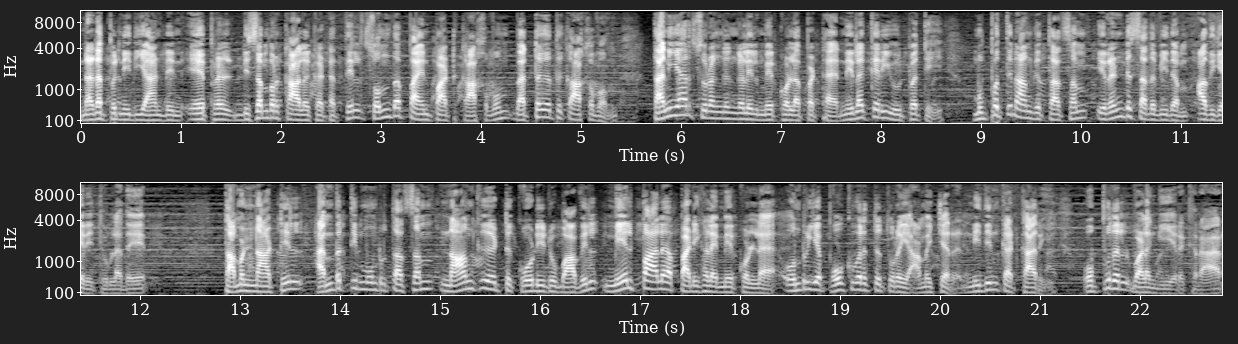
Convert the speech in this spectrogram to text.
நடப்பு நிதியாண்டின் ஏப்ரல் டிசம்பர் காலகட்டத்தில் சொந்த பயன்பாட்டுக்காகவும் வர்த்தகத்துக்காகவும் தனியார் சுரங்கங்களில் மேற்கொள்ளப்பட்ட நிலக்கரி உற்பத்தி முப்பத்தி நான்கு தசம் இரண்டு சதவீதம் அதிகரித்துள்ளது. தமிழ்நாட்டில் ஐம்பத்தி மூன்று தசம் நான்கு எட்டு கோடி ரூபாவில் மேல்பால பணிகளை மேற்கொள்ள ஒன்றிய போக்குவரத்து துறை அமைச்சர் நிதின் கட்காரி ஒப்புதல் வழங்கியிருக்கிறார்.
